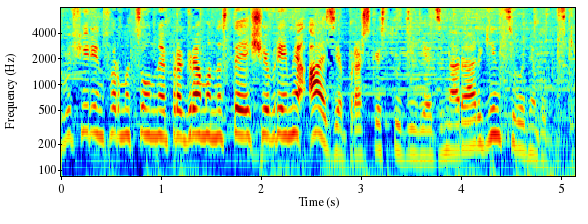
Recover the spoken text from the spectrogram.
В эфире информационная программа «Настоящее время Азия». Пражской студии я Динара Аргин. Сегодня в выпуске.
